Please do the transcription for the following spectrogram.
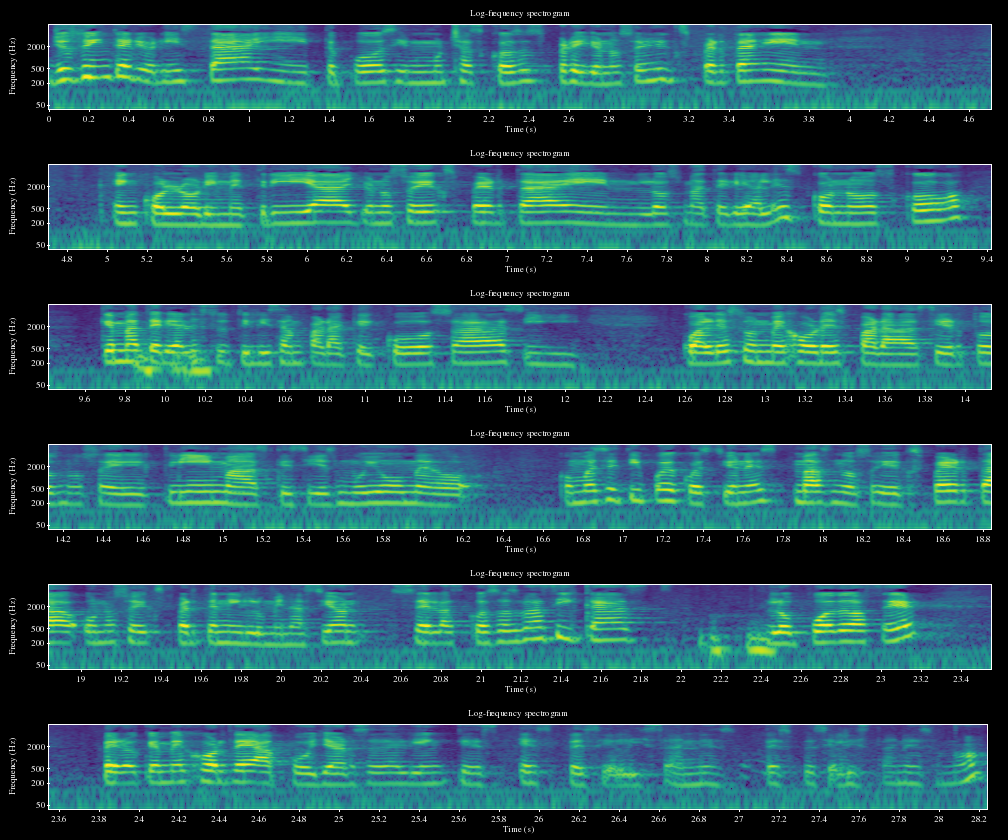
yo soy interiorista y te puedo decir muchas cosas, pero yo no soy experta en, en colorimetría, yo no soy experta en los materiales. Conozco qué materiales se utilizan para qué cosas y cuáles son mejores para ciertos, no sé, climas, que si es muy húmedo, como ese tipo de cuestiones, más no soy experta o no soy experta en iluminación, sé las cosas básicas, lo puedo hacer, pero qué mejor de apoyarse de alguien que es especialista en eso, especialista en eso, ¿no?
